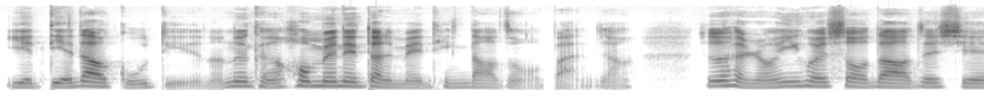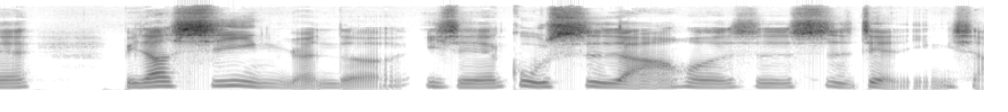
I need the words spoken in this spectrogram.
也跌到谷底了呢，那可能后面那段你没听到怎么办？这样就是很容易会受到这些比较吸引人的一些故事啊，或者是事件影响，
